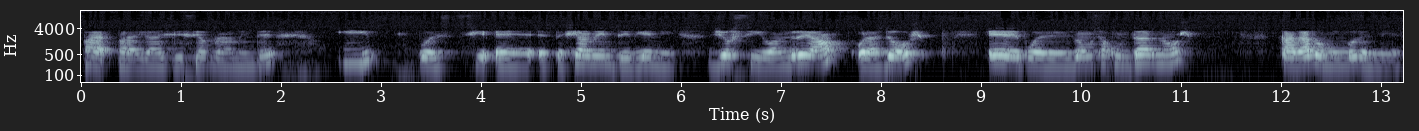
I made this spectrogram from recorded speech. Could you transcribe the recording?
para, para ir a la iglesia claramente, y pues si eh, especialmente viene Josie o Andrea, o las dos, pues vamos a juntarnos cada domingo del mes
